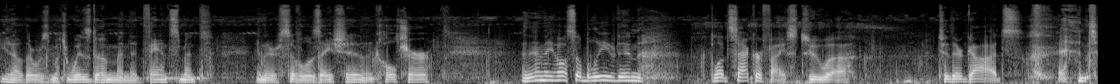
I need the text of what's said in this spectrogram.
you know there was much wisdom and advancement in their civilization and culture, and then they also believed in blood sacrifice to uh, to their gods, and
